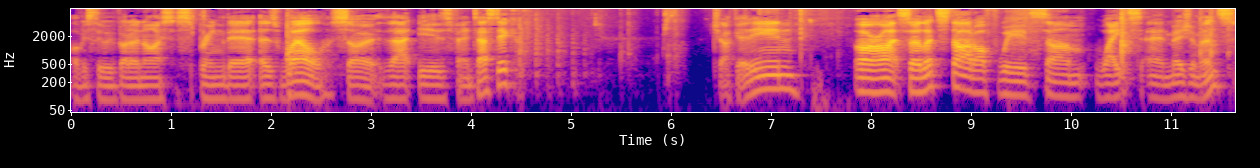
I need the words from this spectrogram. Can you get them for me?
Obviously, we've got a nice spring there as well. So that is fantastic. Chuck it in. All right, so let's start off with some weights and measurements.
